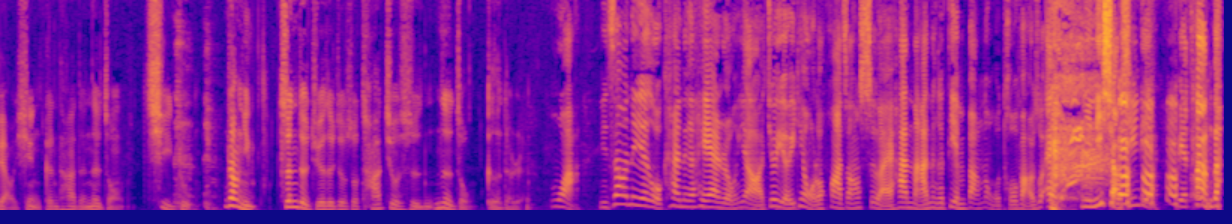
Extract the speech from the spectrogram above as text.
表现跟他的那种气度，让你真的觉得就是说他就是那种格的人。哇，你知道那个我看那个《黑暗荣耀》，就有一天我的化妆师来，他拿那个电棒弄我头发，我说：“哎，你你小心点，别烫到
